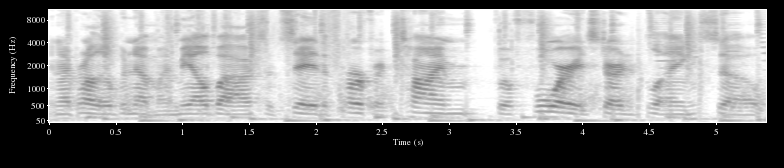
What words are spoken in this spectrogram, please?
And I probably opened up my mailbox at, say, the perfect time before it started playing, so...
